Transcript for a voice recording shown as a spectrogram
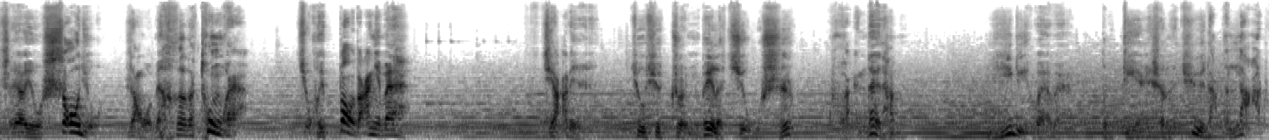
只要有烧酒，让我们喝个痛快，就会报答你们。”家里人就去准备了酒食款待他们，里里外外都点上了巨大的蜡烛。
